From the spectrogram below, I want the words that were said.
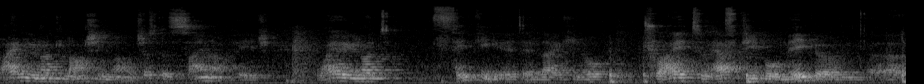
Why are you not launching now just a sign-up page? Why are you not faking it and like, you know, try to have people make a, a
